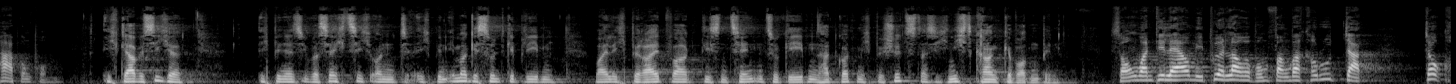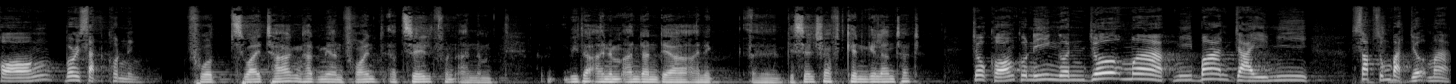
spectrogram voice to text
ภาพของผม Ich glaube sicher, ich bin jetzt über 60 und ich bin immer gesund geblieben, weil ich bereit war, diesen Zehnten zu geben, hat Gott mich beschützt, dass ich nicht krank geworden bin. สองวันที่แล้วมีเพื่อนเล่าให้ผมฟังว่าเขารู้จักเจ้าของบริษัทคนหนึ่ง Vor zwei Tagen hat mir ein Freund erzählt von einem, wieder einem anderen, der eine äh, Gesellschaft kennengelernt hat. เจ้าของคนนี้เงินเยอะมาก มีบ้านใหญ่ มีทรัพย์สมบัติเยอะมาก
